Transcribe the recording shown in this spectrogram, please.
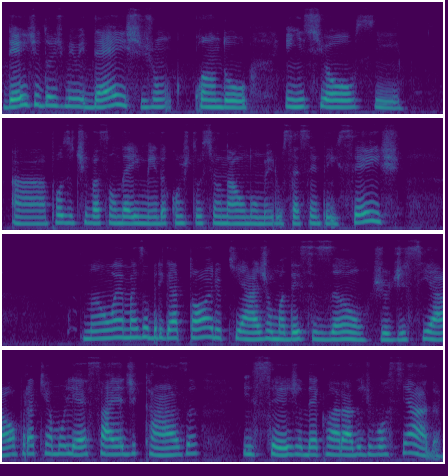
Desde 2010, quando iniciou-se a positivação da emenda constitucional número 66, não é mais obrigatório que haja uma decisão judicial para que a mulher saia de casa e seja declarada divorciada.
